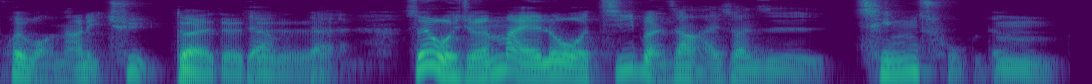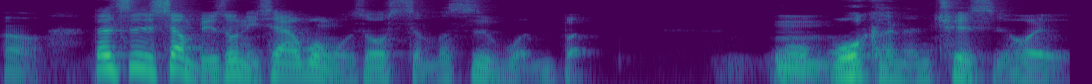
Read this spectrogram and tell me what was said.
会往哪里去，对对对对对，对，对。所以我觉得脉络基本上还算是清楚的，嗯嗯。但是像比如说你现在问我说什么是文本？嗯、我我可能确实会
